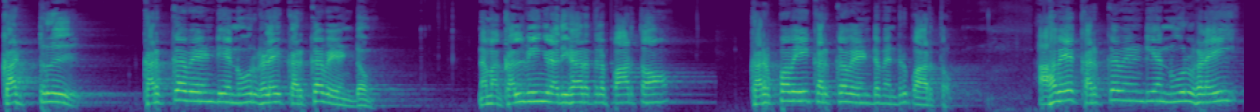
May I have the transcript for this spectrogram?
கற்று கற்க வேண்டிய நூல்களை கற்க வேண்டும். நம்ம கல்விங்கிற அதிகாரத்தில் பார்த்தோம் கற்பவை கற்க வேண்டும் என்று பார்த்தோம். ஆகவே கற்க வேண்டிய நூல்களை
